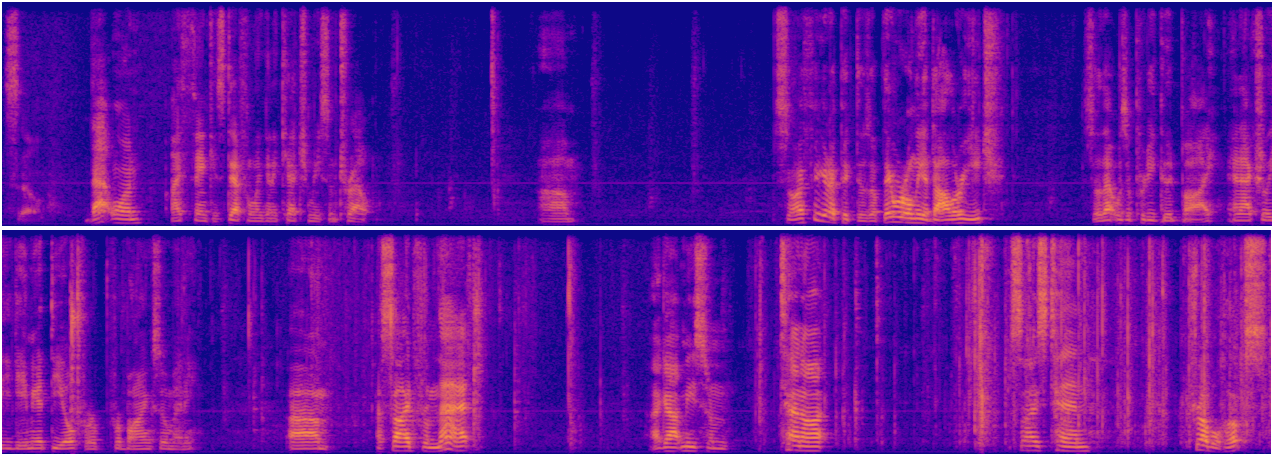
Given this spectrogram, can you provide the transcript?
So that one I think is definitely going to catch me some trout. Um, so I figured I picked those up. They were only a dollar each. So that was a pretty good buy. And actually he gave me a deal for, for buying so many. Um, aside from that, I got me some 10 aught size 10 treble hooks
